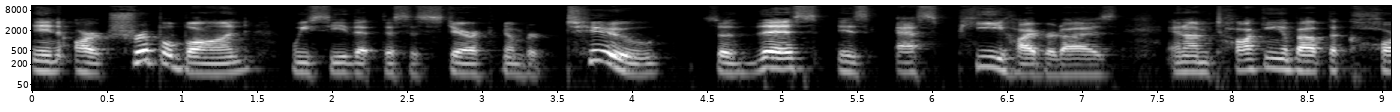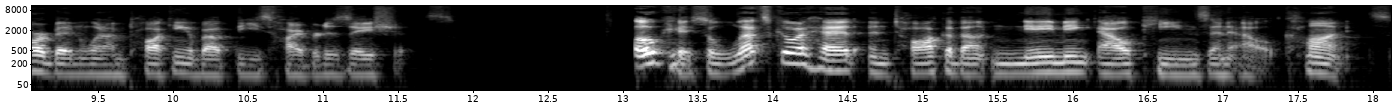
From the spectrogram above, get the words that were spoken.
In our triple bond, we see that this is steric number 2, so this is sp hybridized, and I'm talking about the carbon when I'm talking about these hybridizations. Okay, so let's go ahead and talk about naming alkenes and alkynes.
